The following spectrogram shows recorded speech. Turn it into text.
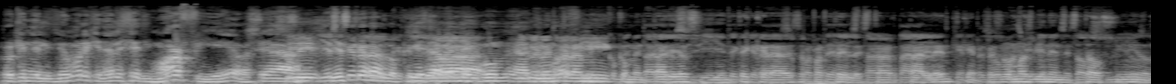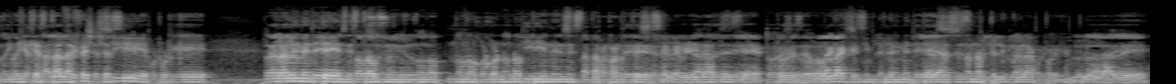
Porque en el idioma original es Eddie Murphy, ¿eh? O sea, Sí, y es que era lo que estaba en el boom, a entrar Murphy. mi comentario siguiente, que era esa parte del Star Talent, que empezó más bien en Estados Unidos, ¿no? Y que hasta la fecha sigue, porque realmente en Estados Unidos no, no, no, no tienen esta parte de celebridades de actores de doblaje, simplemente haces una película, por ejemplo, la de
